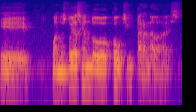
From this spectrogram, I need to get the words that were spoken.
Eh, cuando estoy haciendo coaching, para nada es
